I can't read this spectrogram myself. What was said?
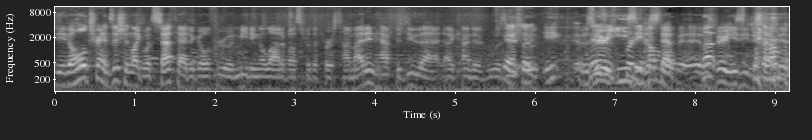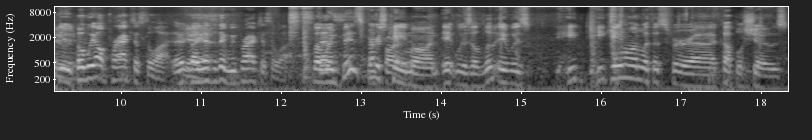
the, the whole transition, like what Seth had to go through and meeting a lot of us for the first time, I didn't have to do that. I kind of was. Yeah, it, so was- he, it was very easy to humble. step. It was But very easy to he's a step humble into dude. But we all practiced a lot. Like Yeah. that's the thing, we practiced a lot. But when That's- Biz first came it. on, it was a little. It was he he came on with us for uh, a couple shows,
